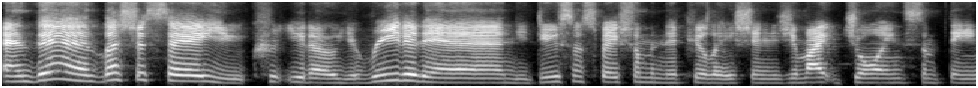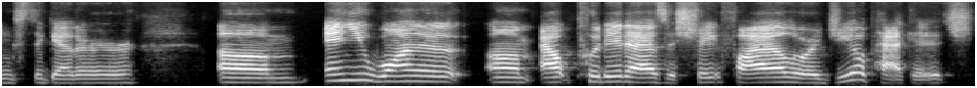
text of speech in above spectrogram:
And then let's just say you, you know, you read it in, you do some spatial manipulations, you might join some things together, um, and you want to um, output it as a shapefile or a geo package.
